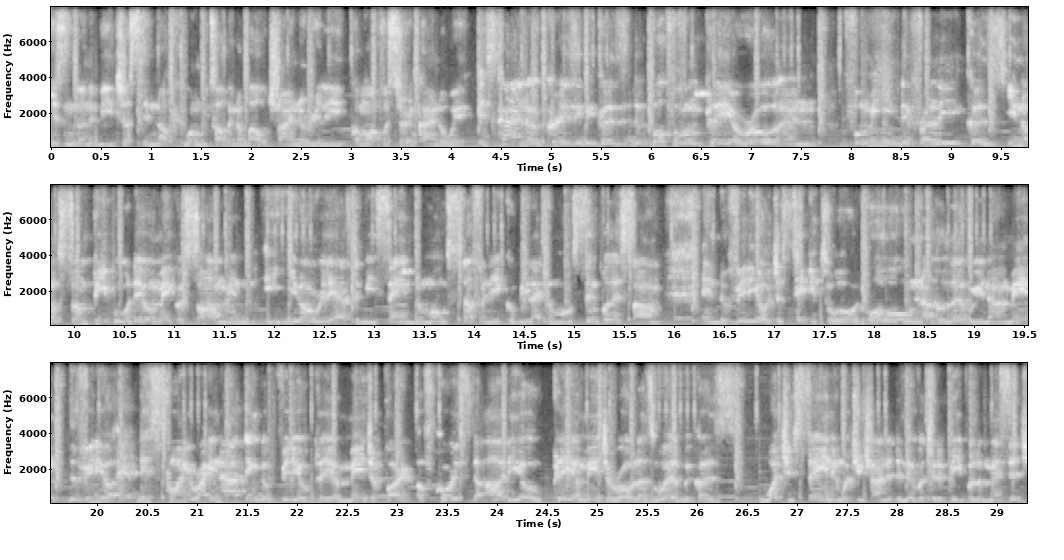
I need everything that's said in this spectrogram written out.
isn't going to be just enough when we're talking about trying to really come off a certain kind of way. It's kind of crazy because the, both of them play a role and for me differently because you know some people they'll make a song and you don't really have to be saying the most stuff and it could be like the most simplest song and the video just take it to a whole nother level you know what i mean? The video at this point right now i think the video play a major part. Of course the audio play a major role as well because what you're saying and what you're trying to deliver to the people the message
